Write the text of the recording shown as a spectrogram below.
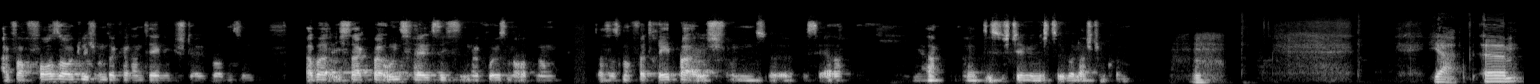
einfach vorsorglich unter Quarantäne gestellt worden sind. Aber ich sage, bei uns hält sich in der Größenordnung, dass es noch vertretbar ist und äh, bisher ja, die Systeme nicht zur Überlastung kommen. Ja, ähm,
